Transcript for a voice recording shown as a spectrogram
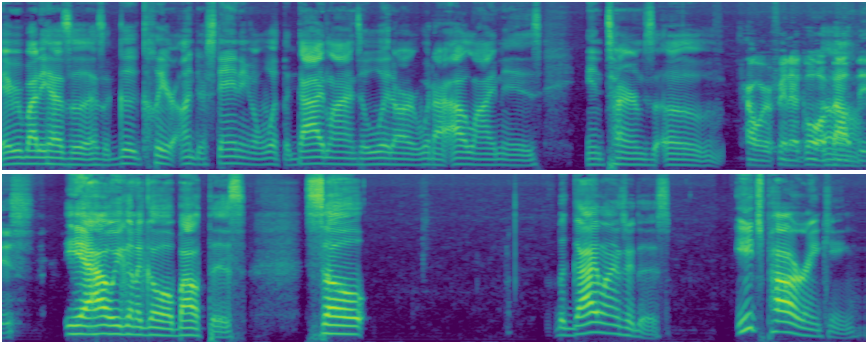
everybody has a has a good clear understanding of what the guidelines of what our what our outline is in terms of how we're finna go about Oh. this? yeah, how are we gonna go about this? So the guidelines are this. Each power ranking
